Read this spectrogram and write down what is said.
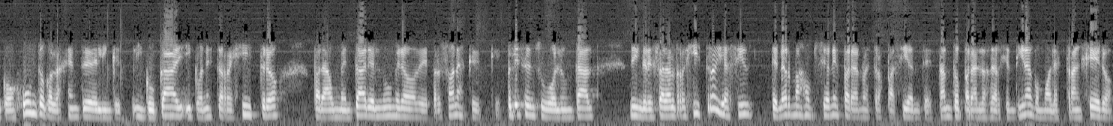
conjunto con la gente del INCUCAI y con este registro para aumentar el número de personas que, expresen su voluntad de ingresar al registro y así tener más opciones para nuestros pacientes, tanto para los de Argentina como al extranjero.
